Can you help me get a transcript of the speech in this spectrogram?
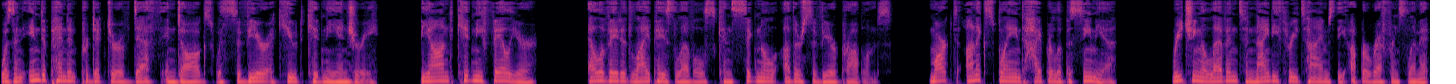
was an independent predictor of death in dogs with severe acute kidney injury. Beyond kidney failure, elevated lipase levels can signal other severe problems. Marked unexplained hyperlipasemia, reaching 11 to 93 times the upper reference limit,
